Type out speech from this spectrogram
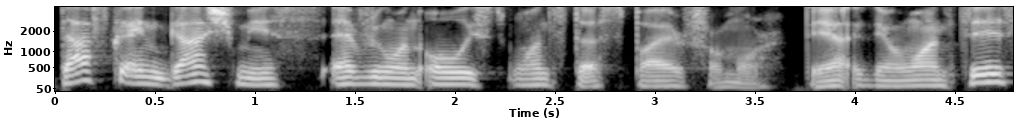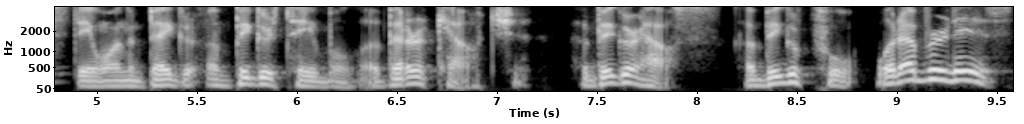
dafka in Gashmis, everyone always wants to aspire for more. They, they want this, they want a bigger, a bigger table, a better couch, a bigger house, a bigger pool, whatever it is.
